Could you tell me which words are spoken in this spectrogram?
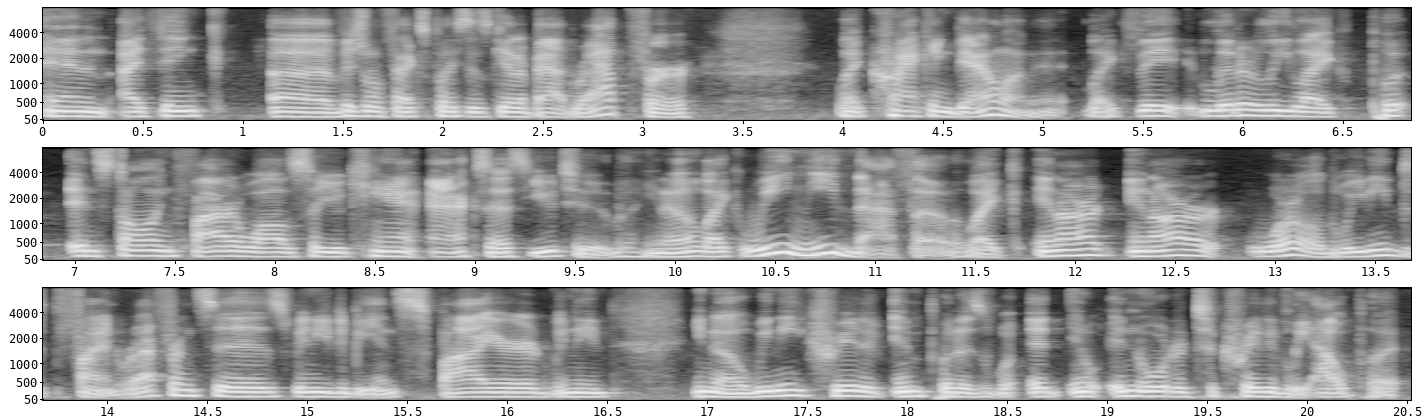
and I think uh, visual effects places get a bad rap for like cracking down on it. Like they literally like put installing firewalls so you can't access YouTube, you know? Like we need that though. Like in our in our world, we need to find references, we need to be inspired, we need, you know, we need creative input as well in, in order to creatively output.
